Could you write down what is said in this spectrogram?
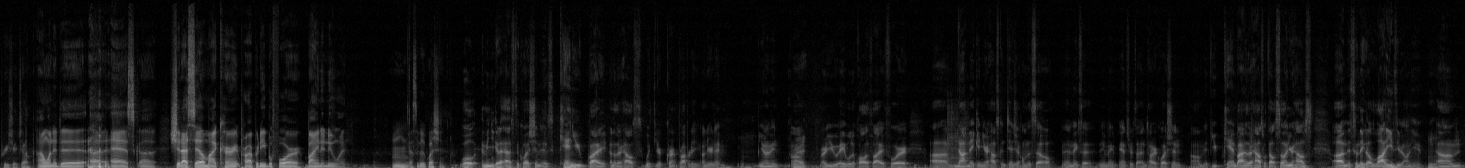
Appreciate y'all. I wanted to uh, ask: uh, Should I sell my current property before buying a new one? Mm, that's a good question. Well, I mean, you got to ask the question: Is can you buy another house with your current property under your name? You know what I mean? Um, Right. Are you able to qualify for um, not making your house contingent on the sale? And it makes a it answers that entire question. Um, if you can buy another house without selling your house, um, it's gonna make it a lot easier on you. Mhm. Um,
